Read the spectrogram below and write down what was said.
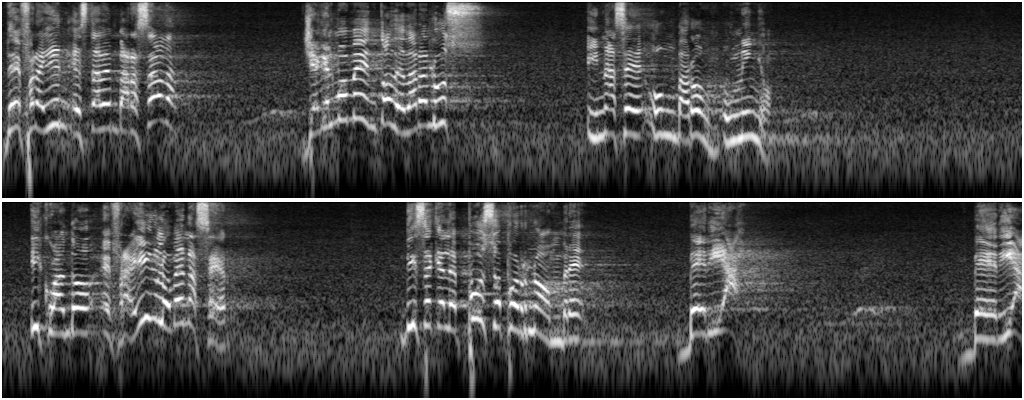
de Efraín estaba embarazada. Llega el momento de dar a luz y nace un varón, un niño. Y cuando Efraín lo ve nacer, dice que le puso por nombre Beria. Beria.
